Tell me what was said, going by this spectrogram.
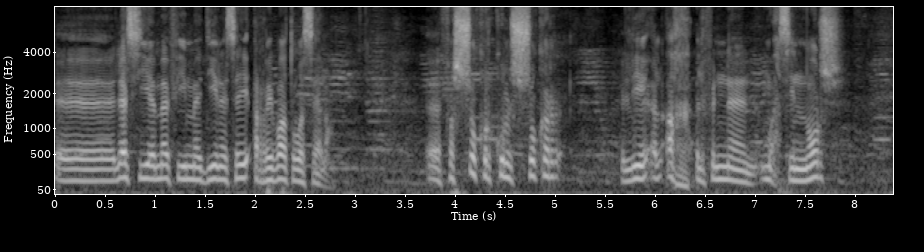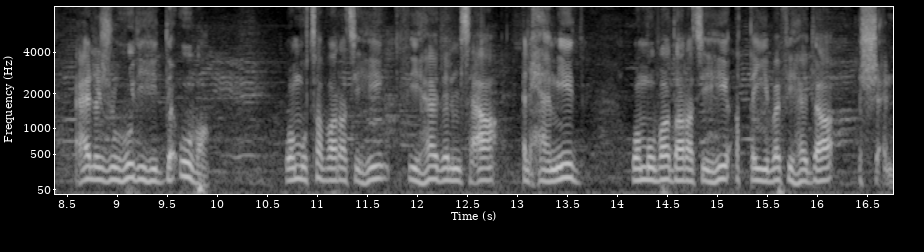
آه، لا سيما في مدينتي الرباط وسلا آه، فالشكر كل الشكر للأخ الفنان محسن نورش على جهوده الدؤوبة ومثابرته في هذا المسعى الحميد ومبادرته الطيبة في هذا الشأن.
